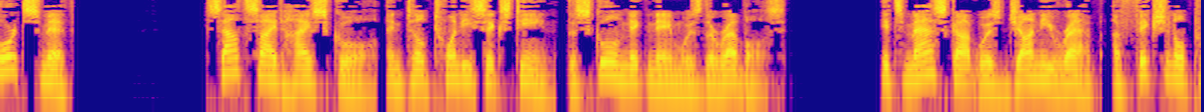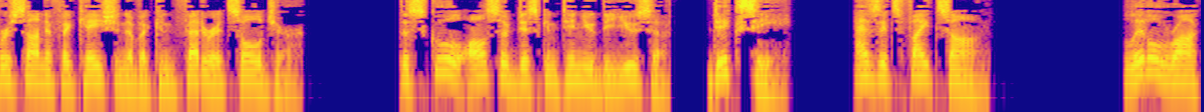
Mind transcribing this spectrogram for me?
Fort Smith Southside High School, until 2016, the school nickname was the Rebels. Its mascot was Johnny Reb, a fictional personification of a Confederate soldier. The school also discontinued the use of Dixie as its fight song. Little Rock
